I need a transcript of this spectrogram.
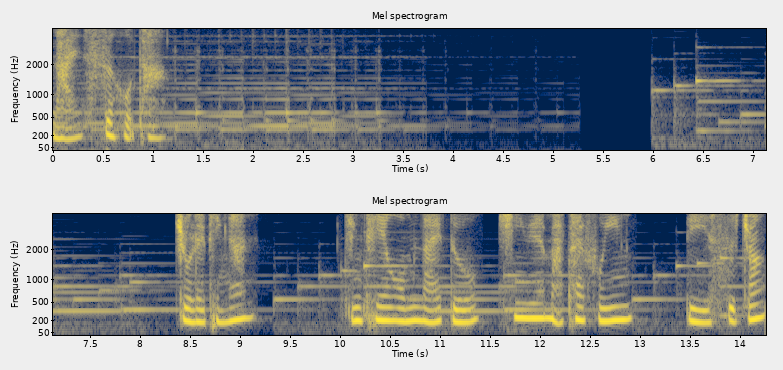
来伺候他。主内平安。今天我们来读新约马太福音第四章，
